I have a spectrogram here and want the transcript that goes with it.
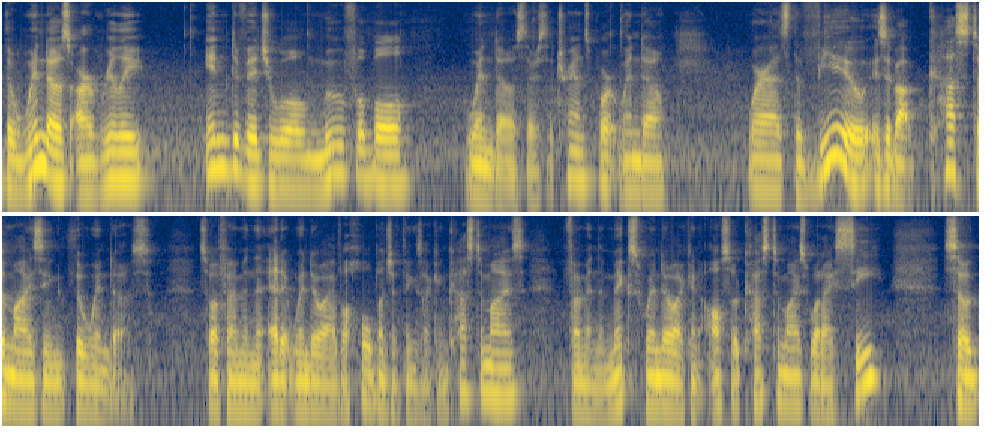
the windows are really individual movable windows. There's the transport window, whereas the view is about customizing the windows. So if I'm in the edit window, I have a whole bunch of things I can customize. If I'm in the mix window, I can also customize what I see. So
